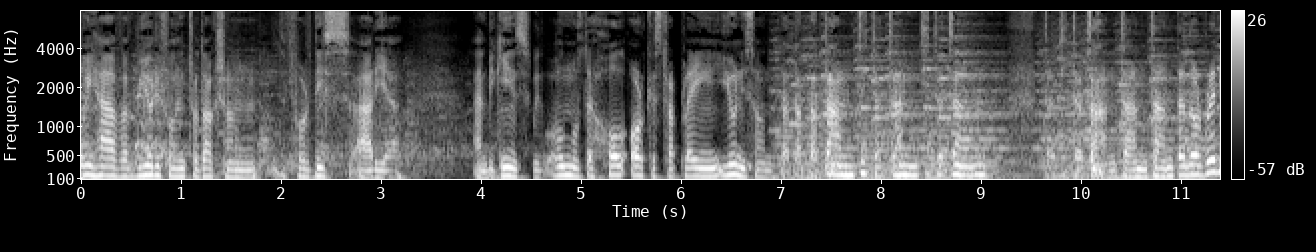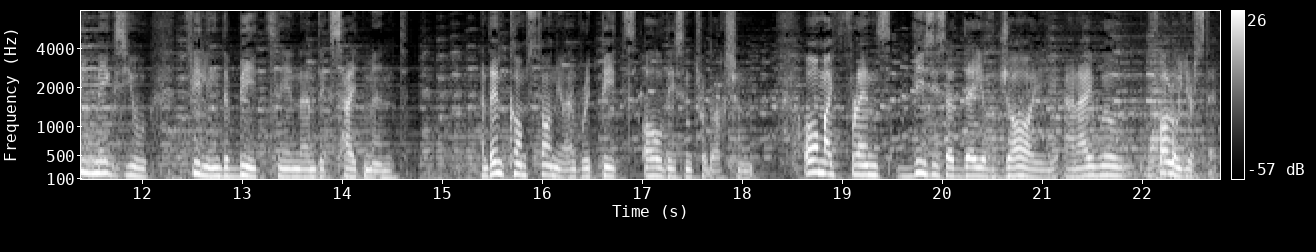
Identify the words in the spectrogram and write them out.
We have a beautiful introduction for this aria and begins with almost the whole orchestra playing in unison. That already makes you feeling the beat and excitement. And then comes Tonio and repeats all this introduction. Oh, my friends, this is a day of joy, and I will follow your steps.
